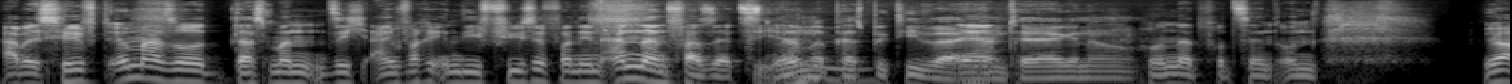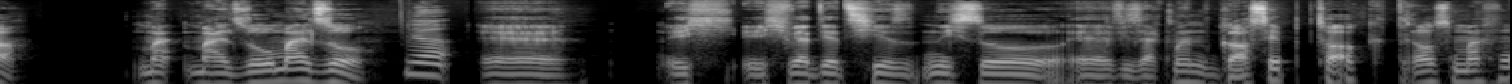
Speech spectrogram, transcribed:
Aber es hilft immer so, dass man sich einfach in die Füße von den anderen versetzt. Ja, ne? Perspektive einnimmt, ja. ja, genau. 100 Prozent. Und ja, mal, mal so, mal so. Ja. Äh, ich, ich werde jetzt hier nicht so, äh, wie sagt man, Gossip-Talk draus machen.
